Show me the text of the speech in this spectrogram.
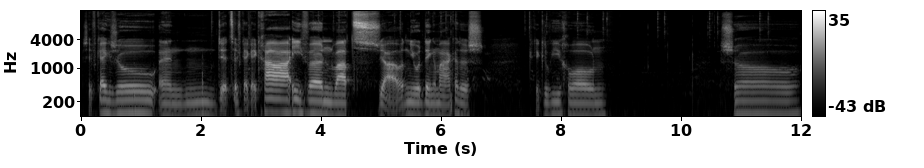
Dus even kijken zo. En dit. Even kijken. Ik ga even wat, ja, wat nieuwe dingen maken. Dus. Ik doe hier gewoon. Zo.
